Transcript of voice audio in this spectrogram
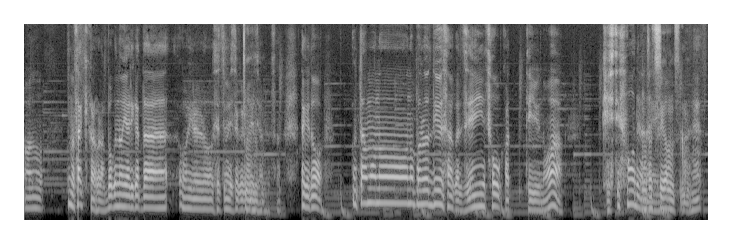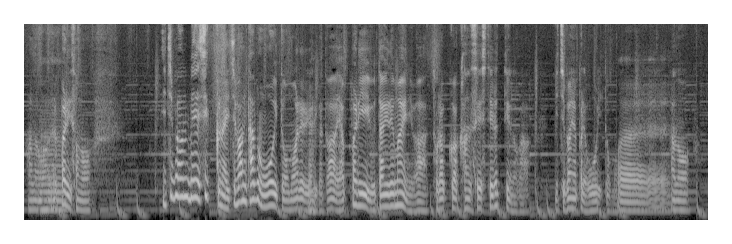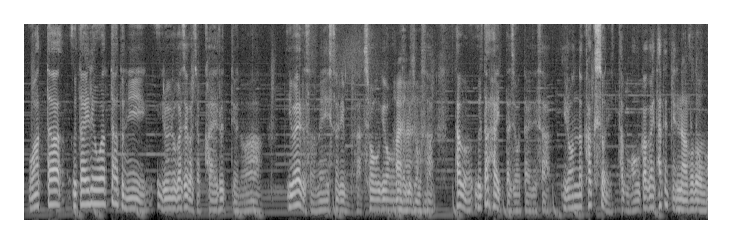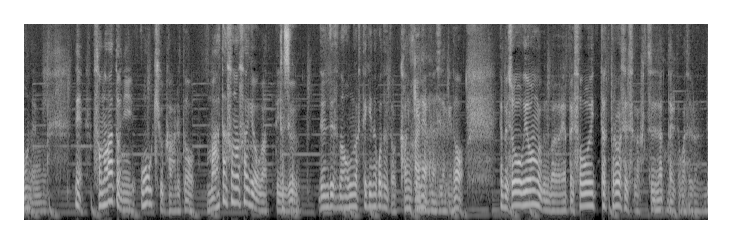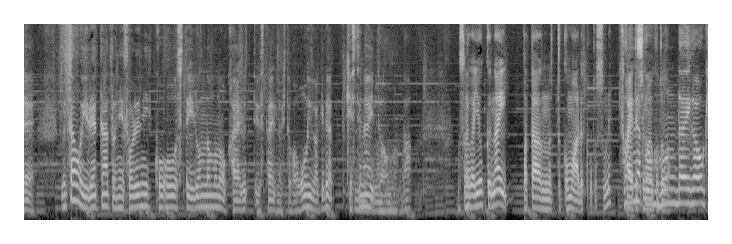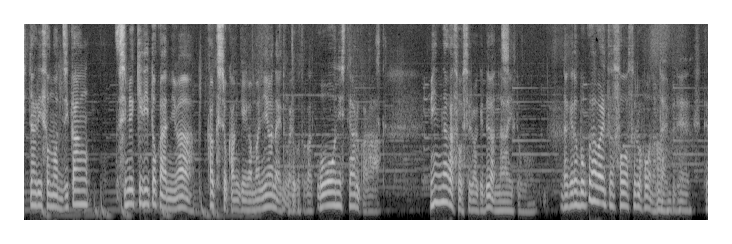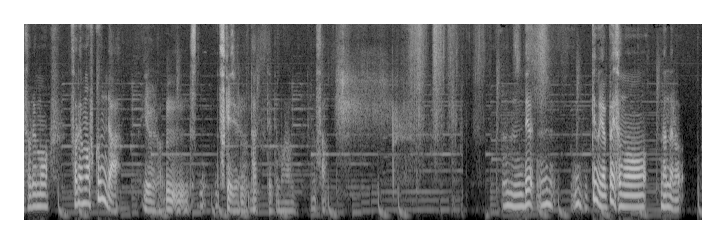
あの今さっきからほら僕のやり方をいろいろ説明してくれてるじゃん。さ、だけど歌物のプロデューサーが全員そうかっていうのは決してそうではない。また違うんですね。からねあの、うん。やっぱりその一番ベーシックな一番多分多いと思われるやり方は、やっぱり歌入れ前にはトラックは完成してるっていうのが一番やっぱり多いと思う。えあの終わった歌入れ終わった後にいろいろガチャガチャ変えるっていうのはいわゆるそのメインストリームさ商業音楽上はいはいはいはさ多分歌入った状態でさいろんな各所に多分お伺い立ててるとなるほど思うんだよ。でその後に大きく変わるとまたその作業がっていう全然その音楽的なこととは関係ない話だけどやっぱり商業音楽の場合はやっぱりそういったプロセスが普通だったりとかするんで歌を入れた後にそれにこうしていろんなものを変えるっていうスタイルの人が多いわけでは決してないとは思うんだ。それが良くないパターンのとこもあるってことですよね。そ変えてしまうことが。問題が起きたりその時間締め切りとかには各所関係が間に合わないとかいうことが往々にしてあるからみんながそうしてるわけではないと思う。だけど僕は割とそうする方のタイプででそれもそれも含んだいろいろスケジュールを立ててもらうのさ。うん。でうんでもやっぱりそのなんだろう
